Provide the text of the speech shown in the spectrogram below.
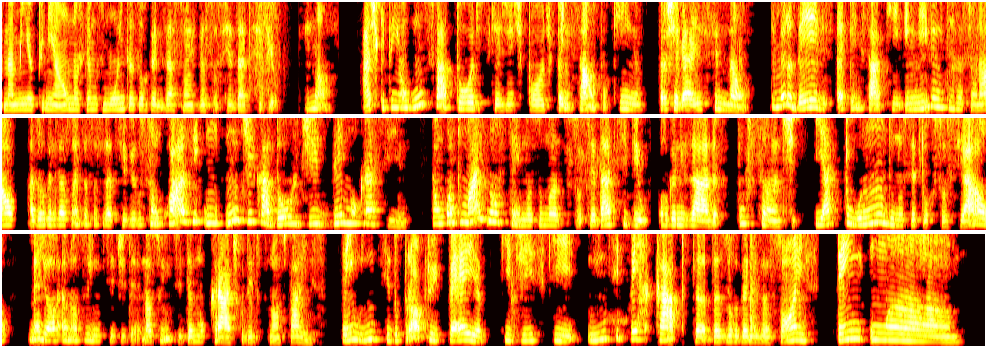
Na minha opinião, nós temos muitas organizações da sociedade civil. Não. Acho que tem alguns fatores que a gente pode pensar um pouquinho para chegar a esse não. O primeiro deles é pensar que, em nível internacional, as organizações da sociedade civil são quase um indicador de democracia. Então, quanto mais nós temos uma sociedade civil organizada, pulsante e atuando no setor social, melhor é o nosso índice, de, nosso índice democrático dentro do nosso país. Tem o índice do próprio IPEA que diz que o índice per capita das organizações tem uma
